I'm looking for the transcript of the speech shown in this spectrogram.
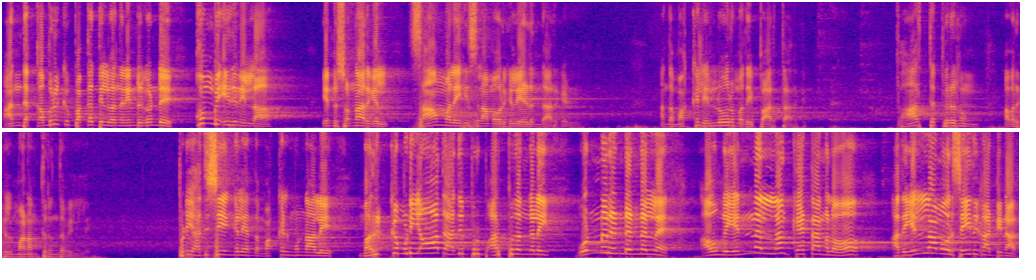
அந்த கபருக்கு பக்கத்தில் வந்து நின்று கொண்டு கும்பு இதுனில்லா என்று சொன்னார்கள். சாம் அலைஹிஸ்லாம் அவர்கள் எழுந்தார்கள். அந்த மக்கள் எல்லோரும் அதை பார்த்தார்கள். பார்த்த பிறகும் அவர்கள் மனம் திருந்தவில்லை. அப்படி அதிசயங்களை அந்த மக்கள் முன்னாலே மறுக்க முடியாத அதிப்பு அற்புதங்களை ஒன்று ரெண்டு எண்ணல்ல அவங்க என்னெல்லாம் கேட்டாங்களோ அதை எல்லாம் அவர் செய்து காட்டினார்.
